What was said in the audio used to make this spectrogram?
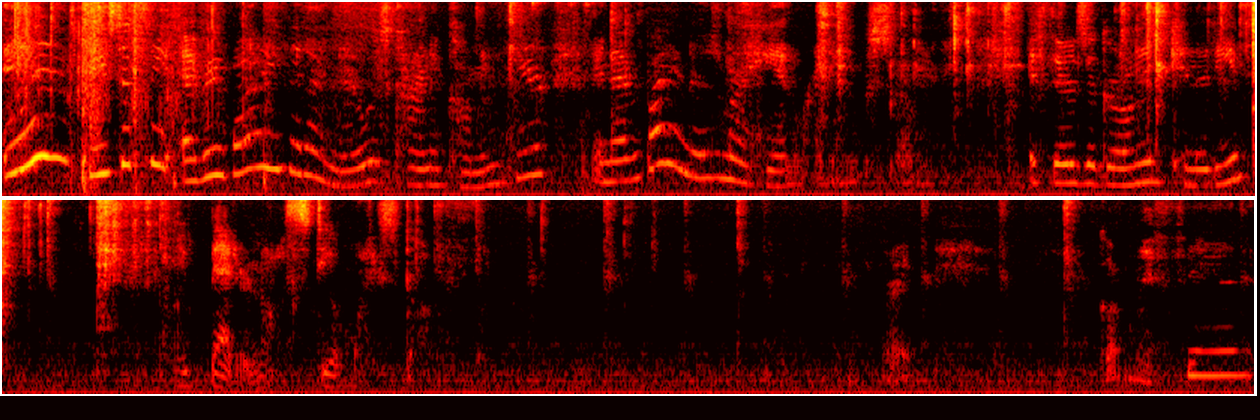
And basically everybody that I know is kind of coming here, and everybody knows my handwriting. So if there's a girl named Kennedy, you better not steal my stuff. Right. Got my fan.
